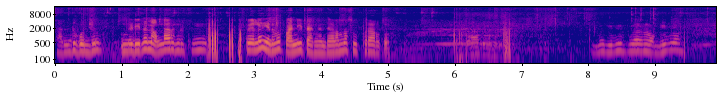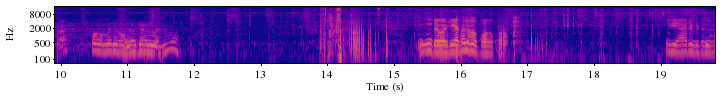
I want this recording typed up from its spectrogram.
சந்து கொண்டு முன்னாடியெல்லாம் நல்லா இருந்துச்சு. இப்போ எல்லாம் என்னமோ பண்ணிட்டாங்க. இந்த இடம்லாம் சூப்பராக இருக்கும். இந்த வழியாக தான் நம்ம போக போகிறோம் இது யார் வீடுனா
